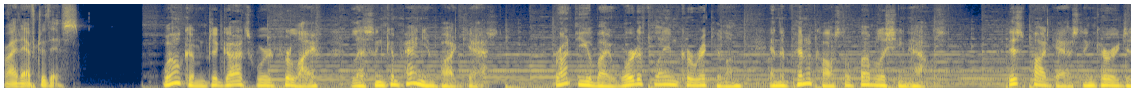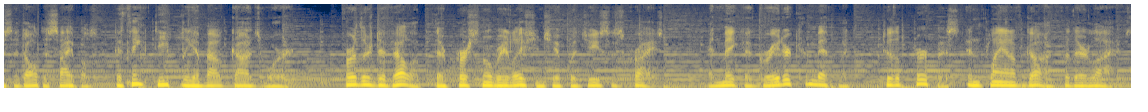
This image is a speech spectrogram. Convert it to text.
right after this. Welcome to God's Word for Life Lesson Companion Podcast, brought to you by Word Aflame Curriculum and the Pentecostal Publishing House. This podcast encourages adult disciples to think deeply about God's Word, further develop their personal relationship with Jesus Christ, and make a greater commitment to the purpose and plan of God for their lives.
